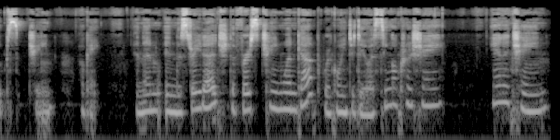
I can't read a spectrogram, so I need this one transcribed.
Oops, chain. Okay, and then in the straight edge, the first chain one gap, we're going to do a single crochet and a chain.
